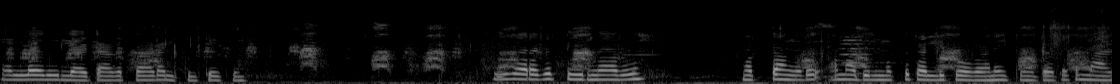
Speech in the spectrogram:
വെള്ളമൊന്നും ഇല്ല കേട്ടോ. അകപ്പാട് അൽക്കുൽക്കും ഈ വിറകിട്ടിരുന്നത് മൊത്തം അങ്ങോട്ട് ആ മതിൽമുക്ക് തള്ളി കേട്ടോ. അതൊക്കെ മഴ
